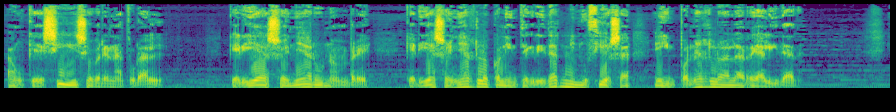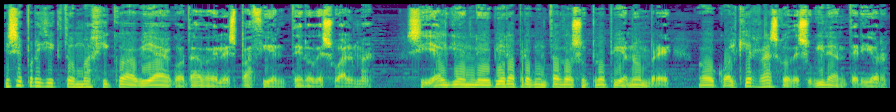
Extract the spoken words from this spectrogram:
aunque sí sobrenatural. Quería soñar un hombre, Quería soñarlo con integridad minuciosa e imponerlo a la realidad. Ese proyecto mágico había agotado el espacio entero de su alma. Si alguien le hubiera preguntado su propio nombre o cualquier rasgo de su vida anterior,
